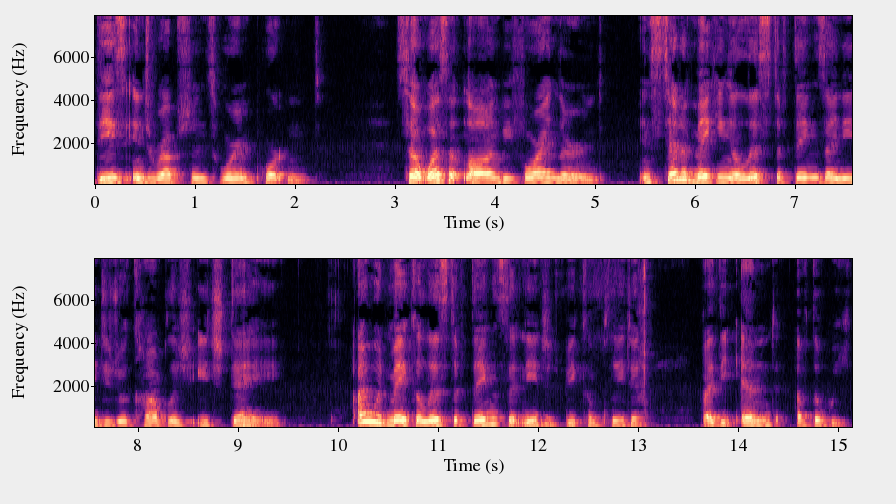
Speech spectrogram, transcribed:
These interruptions were important so it wasn't long before I learned, instead of making a list of things I needed to accomplish each day, I would make a list of things that needed to be completed by the end of the week.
